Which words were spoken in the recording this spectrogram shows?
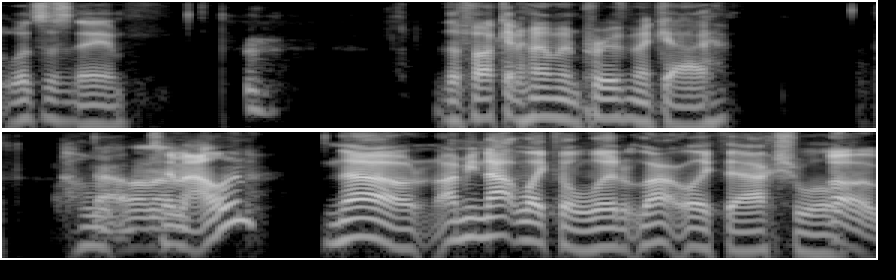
what's his name? The fucking home improvement guy. Home- I know. Tim Allen? No, I mean not like the lit, not like the actual Oh,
